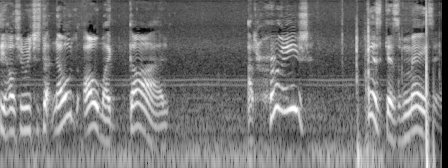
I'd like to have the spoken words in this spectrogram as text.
See how she reaches that note? Oh my god. At her age, this gets amazing.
